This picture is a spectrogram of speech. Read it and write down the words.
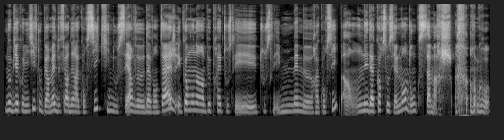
nos biais cognitifs nous permettent de faire des raccourcis qui nous servent davantage et comme on a à peu près tous les, mêmes raccourcis, bah, on est d'accord socialement donc ça marche en gros.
